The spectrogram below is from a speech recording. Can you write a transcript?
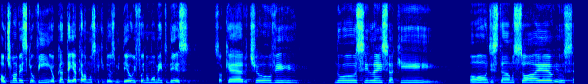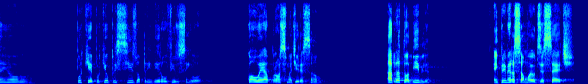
A última vez que eu vim, eu cantei aquela música que Deus me deu e foi num momento desse. Só quero te ouvir no silêncio aqui, onde estamos só eu e o Senhor. Por quê? Porque eu preciso aprender a ouvir o Senhor. Qual é a próxima direção? Abra a tua Bíblia, em 1 Samuel 17.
